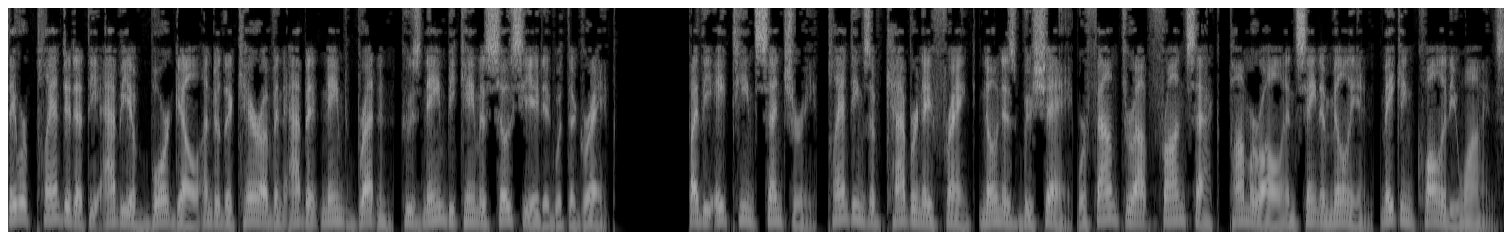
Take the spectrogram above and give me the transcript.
They were planted at the Abbey of Bourgueil under the care of an abbot named Breton, whose name became associated with the grape. By the 18th century, plantings of Cabernet Franc known as Bouchet were found throughout Fronsac, Pomerol and Saint-Emilion, making quality wines.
